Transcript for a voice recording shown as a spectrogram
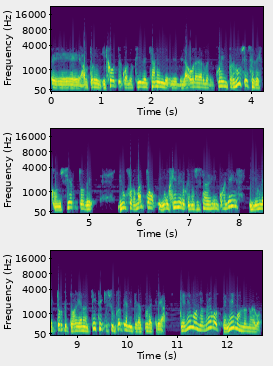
eh, autor del Quijote, cuando escribe Examen de, la obra de Albert Quinn, produce ese desconcierto de, de un formato y un género que no se sabe bien cuál es y de un lector que todavía no existe que su propia literatura crea. Tenemos lo nuevo, tenemos lo nuevo.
